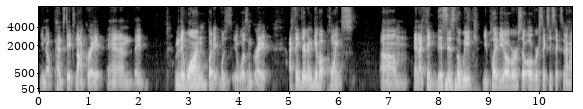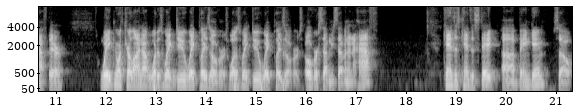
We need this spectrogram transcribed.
you know Penn State's not great, and they, I mean, they won, but it was it wasn't great. I think they're going to give up points, um, and I think this is the week you play the over. So over 66 and a half there. Wake, North Carolina. What does Wake do? Wake plays overs. What does Wake do? Wake plays overs. Over 77 and a half. Kansas, Kansas State, uh, Bane game. So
